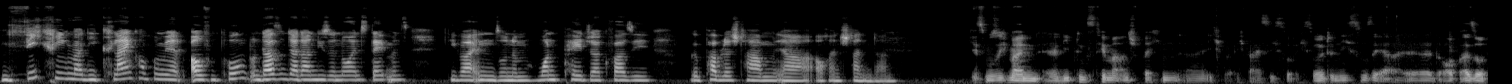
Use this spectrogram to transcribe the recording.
Und wie kriegen wir die klein auf den Punkt? Und da sind ja dann diese neuen Statements, die wir in so einem One-Pager quasi gepublished haben, ja auch entstanden dann. Jetzt muss ich mein äh, Lieblingsthema ansprechen. Äh, ich, ich weiß, ich, so, ich sollte nicht so sehr äh, drauf. Also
